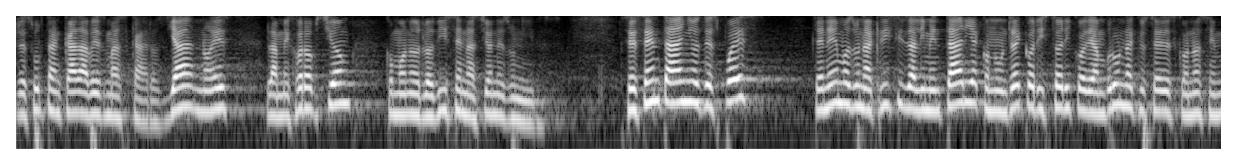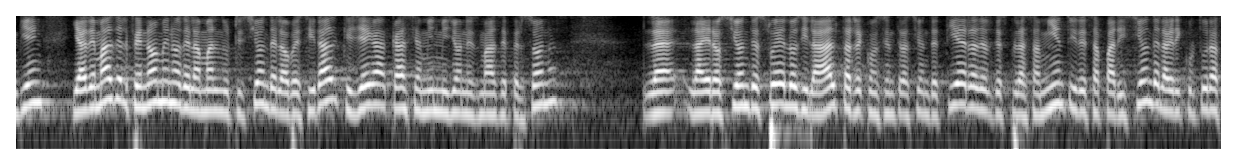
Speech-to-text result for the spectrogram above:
resultan cada vez más caros. Ya no es la mejor opción, como nos lo dice Naciones Unidas. 60 años después, tenemos una crisis alimentaria con un récord histórico de hambruna que ustedes conocen bien y además del fenómeno de la malnutrición, de la obesidad que llega casi a mil millones más de personas, la, erosión de suelos y la alta reconcentración de tierras, el desplazamiento y desaparición de la agricultura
